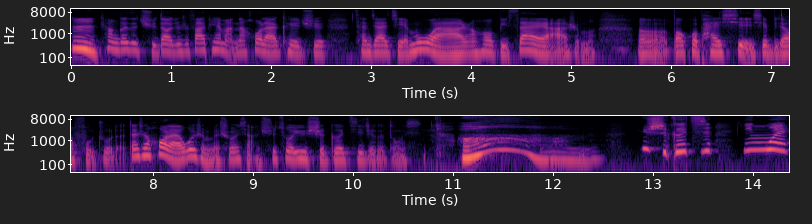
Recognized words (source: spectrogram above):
嗯，唱歌的渠道就是发片嘛，那后来可以去参加节目啊，然后比赛啊什么，呃，包括拍戏一些比较辅助的。但是后来为什么说想去做浴室歌姬这个东西？哦，嗯，浴室歌姬，因为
